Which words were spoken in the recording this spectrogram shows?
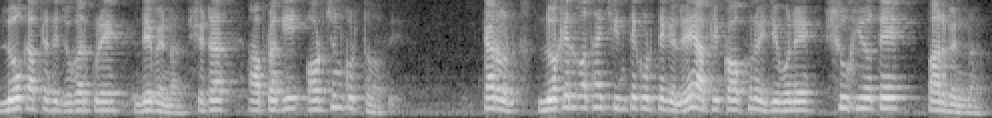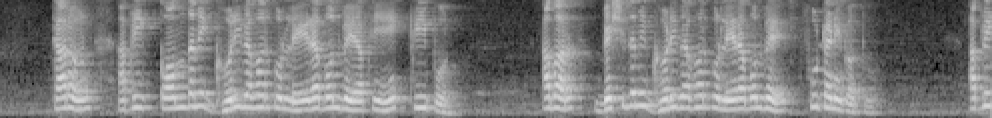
লোক আপনাকে জোগাড় করে দেবে না, সেটা আপনাকে অর্জন করতে হবে। কারণ লোকের কথায় চিন্তা করতে গেলে আপনি কখনোই জীবনে সুখী হতে পারবেন না। কারণ আপনি কম দামি ঘড়ি ব্যবহার করলে এরা বলবে আপনি কৃপণ। আবার বেশি দামি ঘড়ি ব্যবহার করলে এরা বলবে ফুটানি কত। আপনি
